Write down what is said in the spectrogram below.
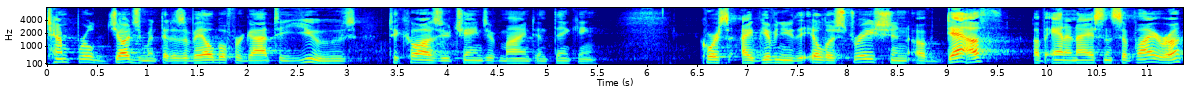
temporal judgment that is available for God to use to cause your change of mind and thinking. Of course, I've given you the illustration of death of Ananias and Sapphira.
